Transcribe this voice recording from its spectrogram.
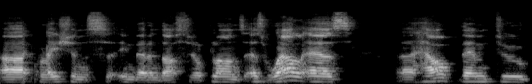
uh, operations in their industrial plants, as well as uh, help them to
